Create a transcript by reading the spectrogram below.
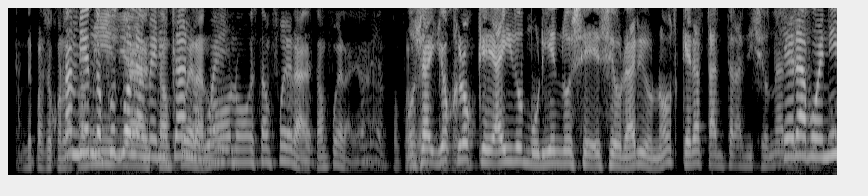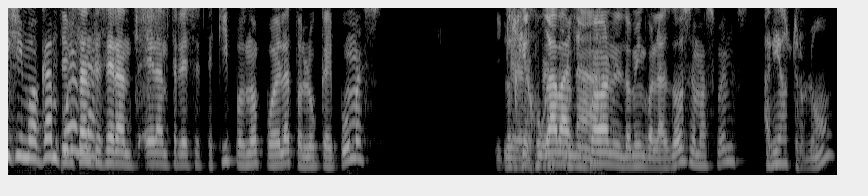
están de paso con Están la viendo familia, fútbol están americano, fuera. güey. No, no, están fuera, están fuera. ya, están fuera O sea, yo casa, creo ¿no? que ha ido muriendo ese, ese horario, ¿no? Que era tan tradicional. Era buenísimo acá en Sí, pues antes eran, eran tres este, equipos, ¿no? Puebla, Toluca y Pumas. Y Los que jugaban los que a- jugaban el domingo a las 12 más o menos. Había otro, ¿no?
